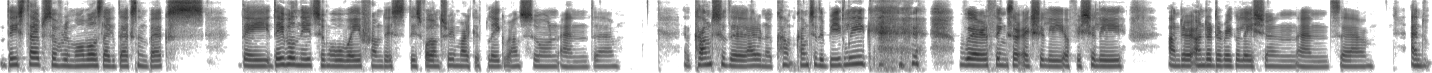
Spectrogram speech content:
these types of removals like DACs and BECCS, they they will need to move away from this this voluntary market playground soon and um, and come to the I don't know come come to the big league where things are actually officially under under the regulation and um, and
